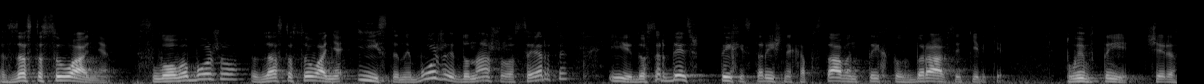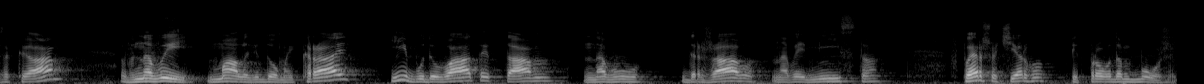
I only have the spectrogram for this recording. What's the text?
Застосування Слова Божого, застосування істини Божої до нашого серця і до сердець тих історичних обставин, тих, хто збирався тільки пливти через океан в новий маловідомий край і будувати там нову державу, нове місто, в першу чергу під проводом Божим.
